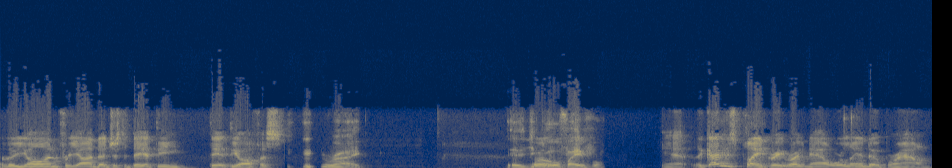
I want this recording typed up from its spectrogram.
another yawn for Yanda, just a day at the day at the office. right. Well, faithful. Yeah, the guy who's playing great right now, Orlando Brown,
